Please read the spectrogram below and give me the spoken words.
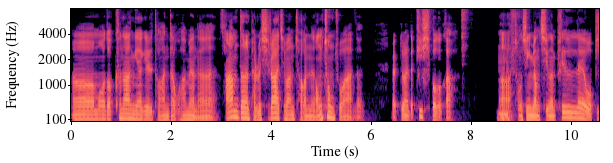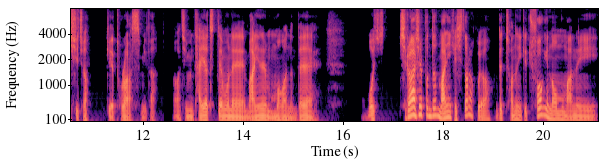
어 뭐 더 근황 이야기를 더 한다고 하면은 사람들은 별로 싫어하지만 저는 엄청 좋아하는 맥도날드 피쉬버거가 어, 음. 정식 명칭은 필레오 피쉬죠. 이게 돌아왔습니다. 어, 지금 다이어트 때문에 많이는 못 먹었는데 뭐 시- 싫어하실 분들은 많이 계시더라고요. 근데 저는 이게 추억이 너무 많이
